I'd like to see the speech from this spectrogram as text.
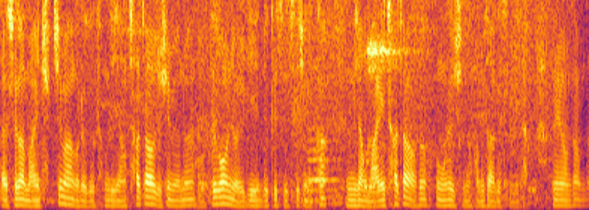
날씨가 많이 춥지만 그래도 경기장 찾아와 주시면은 뜨거운 열기 느낄 수 있으시니까 경기장 많이 찾아와서 응원해 주시면 감사하겠습니다. 네 감사합니다.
